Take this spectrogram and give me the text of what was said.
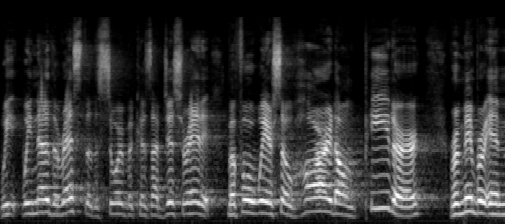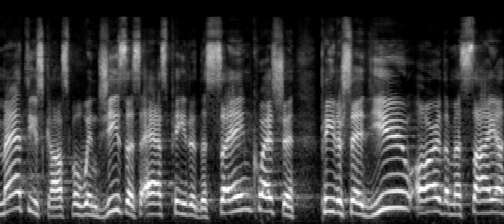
we, we know the rest of the story because I've just read it. Before we're so hard on Peter, remember in Matthew's gospel, when Jesus asked Peter the same question, Peter said, You are the Messiah,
